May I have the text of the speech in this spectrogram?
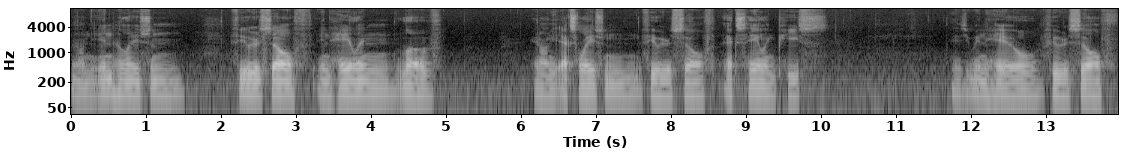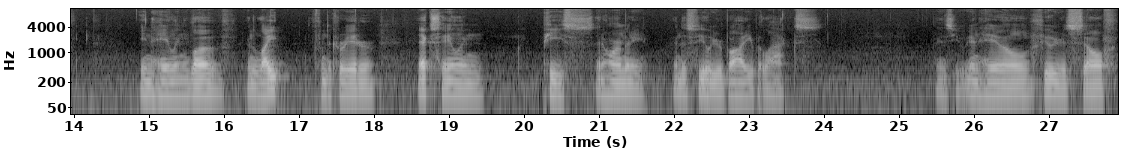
And on the inhalation, feel yourself inhaling love. And on the exhalation, feel yourself exhaling peace. As you inhale, feel yourself inhaling love and light from the Creator, exhaling peace and harmony, and just feel your body relax. As you inhale, feel yourself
